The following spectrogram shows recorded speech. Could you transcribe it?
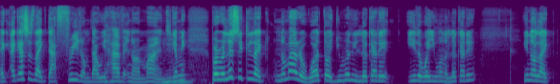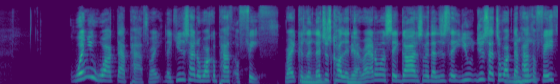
I, I guess it's like that freedom that we have in our minds. You get me? Mm-hmm. But realistically, like no matter what, though, you really look at it either way you want to look at it. You know, like when you walk that path, right? Like you just had to walk a path of faith, right? Because let's mm-hmm. just call it Yeah. that, right? I don't want to say God and stuff like that. Just like you, you just had to walk that path of mm-hmm. faith.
